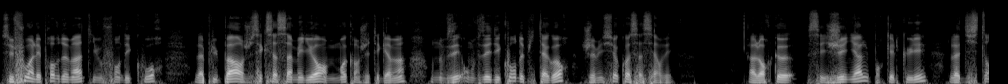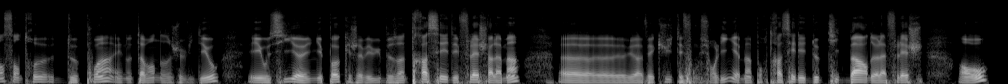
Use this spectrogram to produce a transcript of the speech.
C'est fou, hein, les profs de maths, ils vous font des cours. La plupart, je sais que ça s'améliore. Moi, quand j'étais gamin, on faisait, on faisait des cours de Pythagore. Jamais su à quoi ça servait alors que c'est génial pour calculer la distance entre deux points, et notamment dans un jeu vidéo. Et aussi, à une époque, j'avais eu besoin de tracer des flèches à la main, euh, avec juste des fonctions lignes. Ben, pour tracer les deux petites barres de la flèche en haut,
